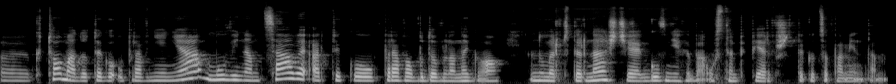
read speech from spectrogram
e, kto ma do tego uprawnienia, mówi nam cały artykuł prawa budowlanego numer 14, głównie chyba ustęp pierwszy, tego co pamiętam.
